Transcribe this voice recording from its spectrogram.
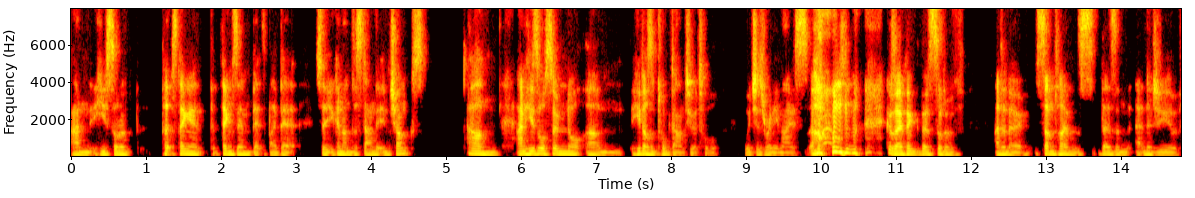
and he sort of puts thing in, things in bit by bit so you can understand it in chunks um, and he's also not um, he doesn't talk down to you at all, which is really nice. Because I think there's sort of I don't know, sometimes there's an energy of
